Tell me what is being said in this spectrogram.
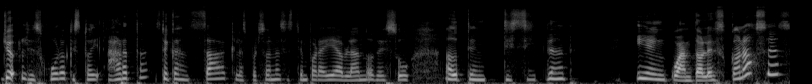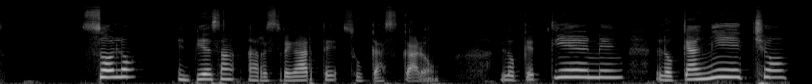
Yo les juro que estoy harta, estoy cansada que las personas estén por ahí hablando de su autenticidad. Y en cuanto les conoces, solo empiezan a restregarte su cascarón lo que tienen, lo que han hecho,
